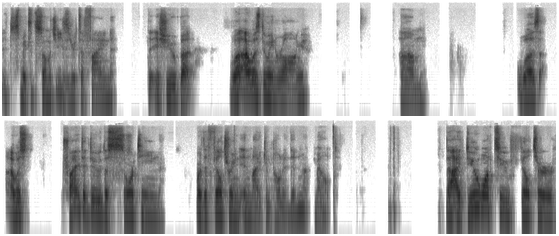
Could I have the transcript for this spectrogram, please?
it just makes it so much easier to find the issue. But what I was doing wrong um, was I was trying to do the sorting or the filtering in my component did mount. Now I do want to filter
